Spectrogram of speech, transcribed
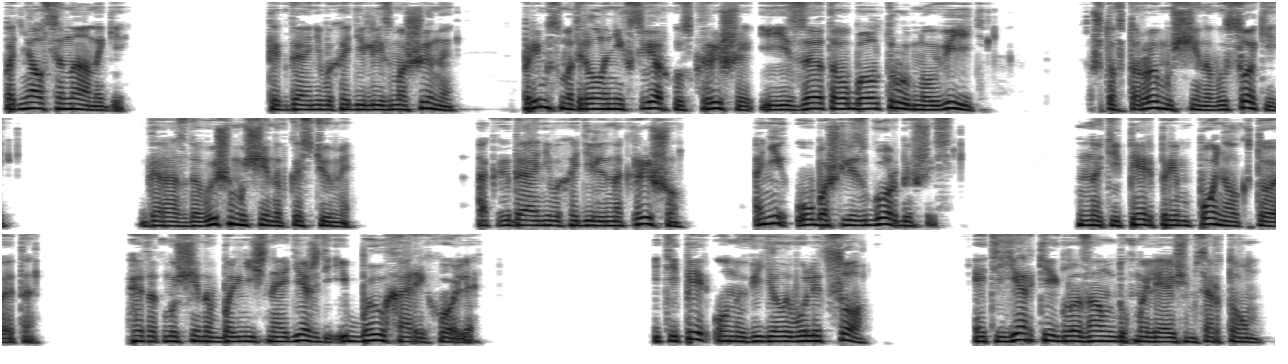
Поднялся на ноги. Когда они выходили из машины, Прим смотрел на них сверху, с крыши, и из-за этого было трудно увидеть, что второй мужчина высокий, гораздо выше мужчины в костюме. А когда они выходили на крышу, они оба шли сгорбившись. Но теперь Прим понял, кто это. Этот мужчина в больничной одежде и был Харри Холли. И теперь он увидел его лицо. Эти яркие глаза над ухмыляющимся ртом.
